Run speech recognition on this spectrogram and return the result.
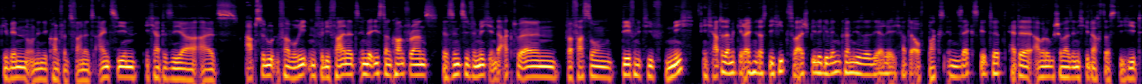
gewinnen und in die Conference Finals einziehen. Ich hatte sie ja als absoluten Favoriten für die Finals in der Eastern Conference. Das sind sie für mich in der aktuellen Verfassung definitiv nicht. Ich hatte damit gerechnet, dass die Heat zwei Spiele gewinnen können in dieser Serie. Ich hatte auf Bucks in sechs getippt, hätte aber logischerweise nicht gedacht, dass die Heat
